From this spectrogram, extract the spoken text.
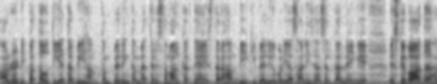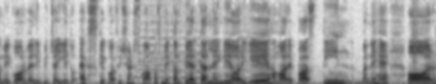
ऑलरेडी पता होती है, तभी हम कंपेयरिंग का मेथड इस्तेमाल करते हैं। इस तरह हम बी की वैल्यू बड़ी आसानी से हासिल कर लेंगे। इसके बाद हमें एक और वैल्यू भी चाहिए तो एक्स के कॉफिशेंट्स को आपस में कंपेयर कर लेंगे, और ये हमारे पास तीन बने हैं, और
